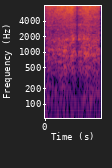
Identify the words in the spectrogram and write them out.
you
